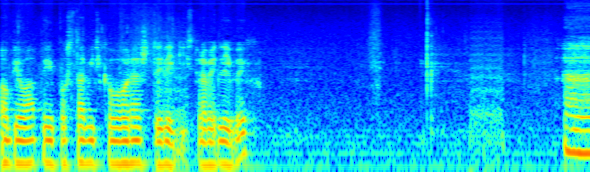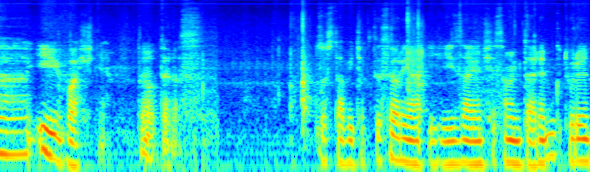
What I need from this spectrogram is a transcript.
obie łapy i postawić koło reszty Ligi Sprawiedliwych. Eee, I właśnie, to teraz zostawić akcesoria i zająć się samym terem, który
